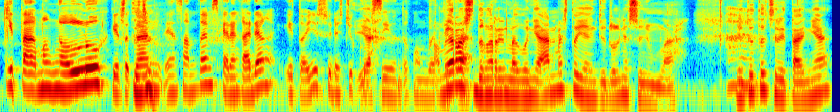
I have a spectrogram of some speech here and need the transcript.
kita mengeluh gitu kan. Yang sometimes kadang-kadang itu aja sudah cukup Iya. sih untuk membuat Kami harus dengerin lagunya Anmes tuh yang judulnya Senyumlah. Ah. Itu tuh ceritanya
